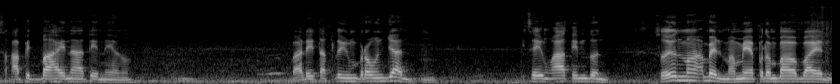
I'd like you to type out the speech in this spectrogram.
Sa kapitbahay natin. Ayan o. Hmm. Bali, tatlo yung brown dyan. Hmm. Isa yung atin dun. So yun mga Abel, mamaya pa ng bababayan.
